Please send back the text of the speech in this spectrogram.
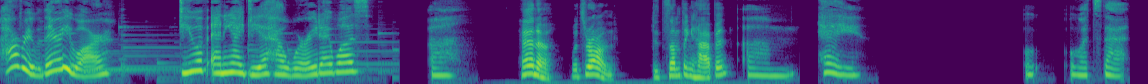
Haru, there you are. Do you have any idea how worried I was? Uh, Hana, what's wrong? Did something happen? um, hey. W- what's that?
